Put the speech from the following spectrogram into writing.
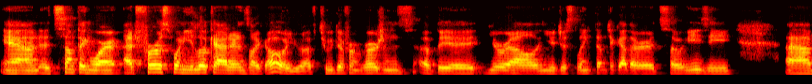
And it's something where at first when you look at it, it's like, oh, you have two different versions of the URL, and you just link them together. It's so easy. Uh,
